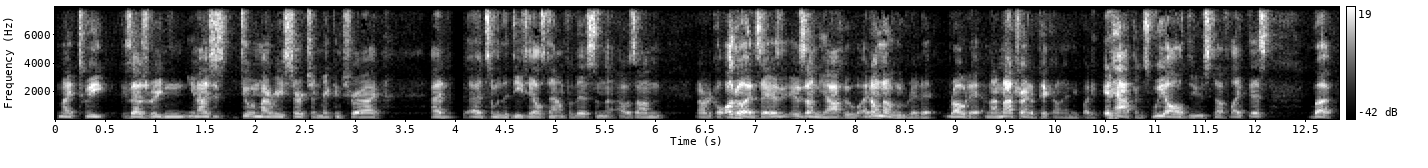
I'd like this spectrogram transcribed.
my tweet because I was reading, you know, I was just doing my research and making sure I had, had some of the details down for this. And I was on an article. I'll go ahead and say it was on Yahoo. I don't know who read it, wrote it, and I'm not trying to pick on anybody. It happens. We all do stuff like this. But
